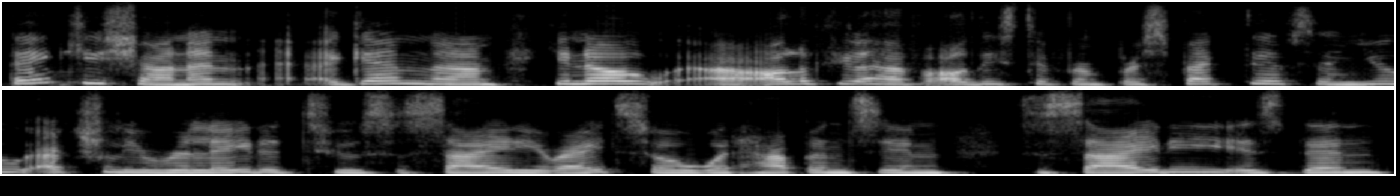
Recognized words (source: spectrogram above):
Thank you, Sean. And again, um, you know, uh, all of you have all these different perspectives and you actually related to society, right? So what happens in society is then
